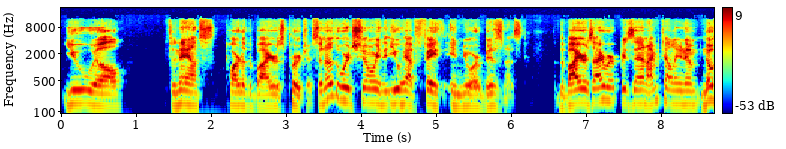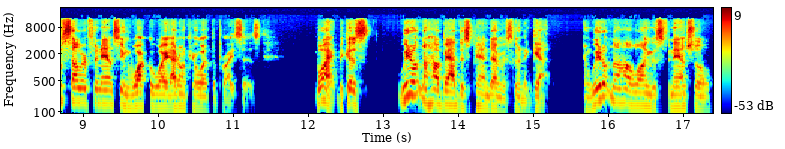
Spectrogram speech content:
you will finance part of the buyer's purchase. In other words, showing that you have faith in your business. The buyers I represent, I'm telling them no seller financing, walk away. I don't care what the price is. Why? Because we don't know how bad this pandemic is going to get. And we don't know how long this financial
